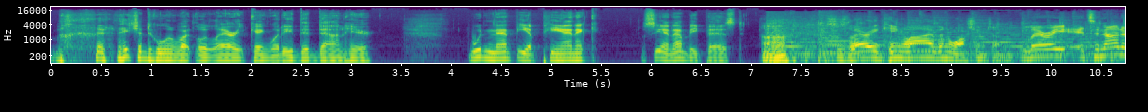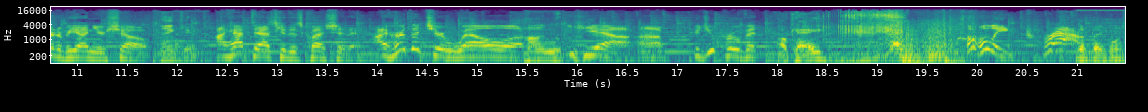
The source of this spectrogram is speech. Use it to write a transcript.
they should do one with with Larry King, what he did down here. Wouldn't that be a panic? CNN be pissed. Uh huh. This is Larry King live in Washington. Larry, it's an honor to be on your show. Thank you. I have to ask you this question. I heard that you're well. Uh, Hung. Yeah. Uh, could you prove it? Okay. Holy crap! The big one.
